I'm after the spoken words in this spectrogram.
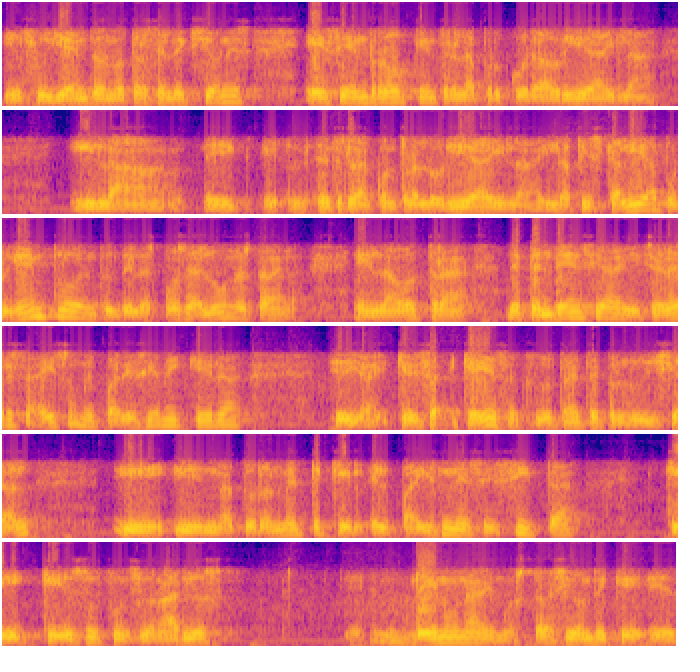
influyendo en otras elecciones ese enroque entre la procuraduría y la y la eh, entre la contraloría y la y la fiscalía por ejemplo en donde la esposa del uno estaba en la, otra dependencia y viceversa. Eso me parece a mí que era eh, que, es, que es absolutamente perjudicial y, y naturalmente que el, país necesita que, que esos funcionarios den una demostración de que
